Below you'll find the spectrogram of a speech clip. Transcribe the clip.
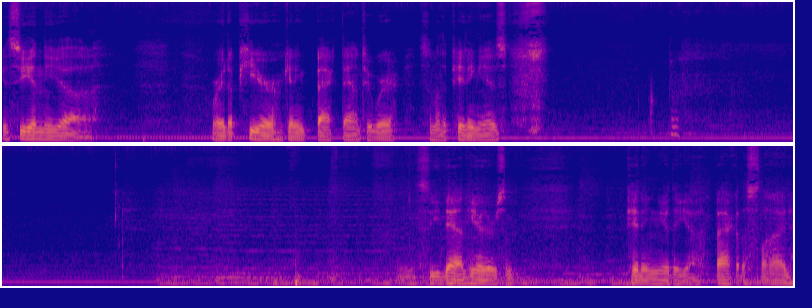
can see in the uh, right up here, getting back down to where some of the pitting is. You see down here there's some pitting near the uh, back of the slide.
